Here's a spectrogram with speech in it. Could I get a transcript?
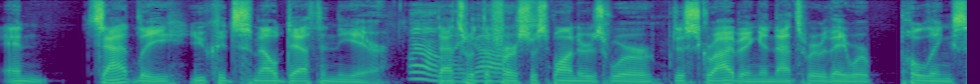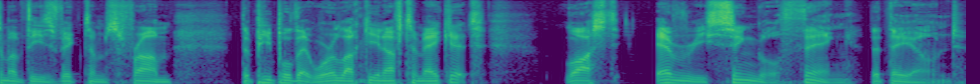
And sadly, you could smell death in the air. Oh, that's what the first responders were describing, and that's where they were pulling some of these victims from. The people that were lucky enough to make it lost every single thing that they owned.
